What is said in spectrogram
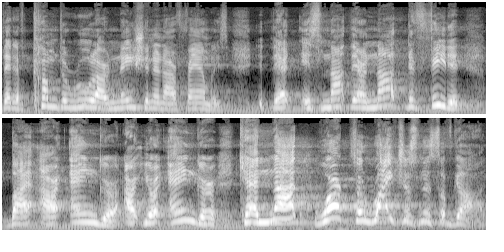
that have come to rule our nation and our families it's not they're not defeated by our anger our, your anger cannot work the righteousness of god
